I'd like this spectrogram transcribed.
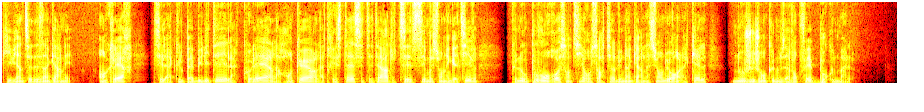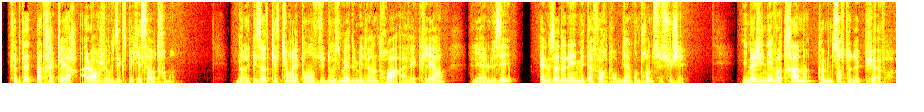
qui vient de se désincarner. En clair, c'est la culpabilité, la colère, la rancœur, la tristesse, etc., toutes ces émotions négatives que nous pouvons ressentir au sortir d'une incarnation durant laquelle nous jugeons que nous avons fait beaucoup de mal. C'est peut-être pas très clair, alors je vais vous expliquer ça autrement. Dans l'épisode question-réponse du 12 mai 2023 avec Léa, Léa Lezé, elle nous a donné une métaphore pour bien comprendre ce sujet. Imaginez votre âme comme une sorte de pieuvre.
